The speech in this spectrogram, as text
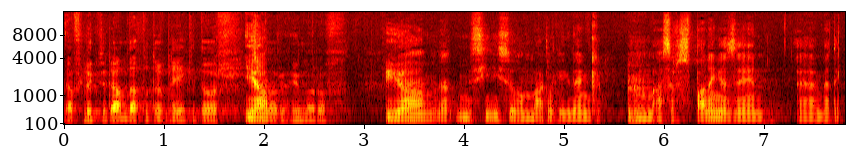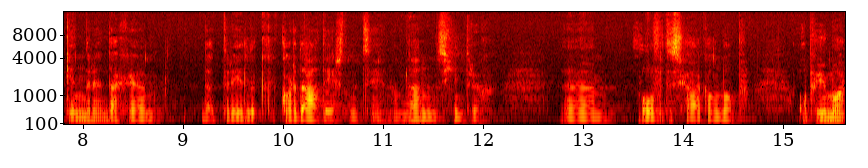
Of lukt het dan dat te doorbreken door, Ja. door humor? Of? Ja, dat, misschien niet zo gemakkelijk. Ik denk, als er spanningen zijn eh, met de kinderen, dat je dat het redelijk kordaat eerst moet zijn. Om dan misschien terug eh, over te schakelen op, op humor.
